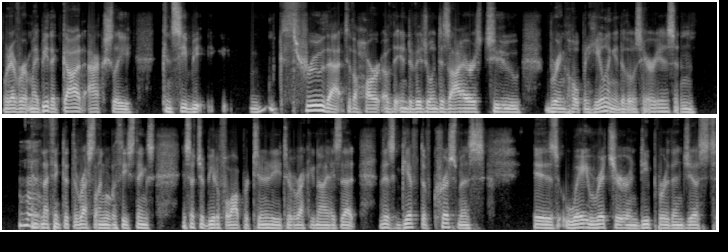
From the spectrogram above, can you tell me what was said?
whatever it might be, that God actually can see be, through that to the heart of the individual and desires to bring hope and healing into those areas. And Mm-hmm. And I think that the wrestling with these things is such a beautiful opportunity to recognize that this gift of Christmas is way richer and deeper than just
